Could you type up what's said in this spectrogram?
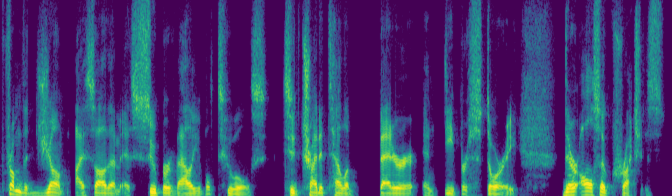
from the jump, I saw them as super valuable tools to try to tell a better and deeper story. They're also crutches.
